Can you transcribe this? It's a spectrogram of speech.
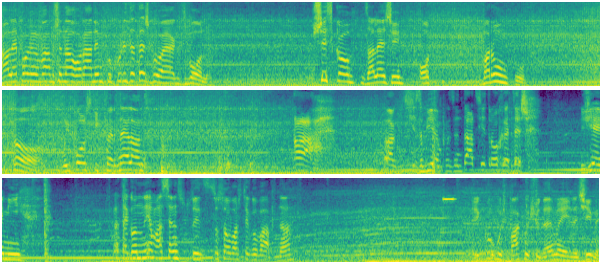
Ale powiem wam, że na oranym kukurydza też była jak dzwon. Wszystko zależy od warunków. O, mój polski kwerneland. Ach, tak, widzicie, zrobiłem prezentację trochę też ziemi. Dlatego nie ma sensu tutaj stosować tego wapna. Kubuś, pakuj siódemę i lecimy.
